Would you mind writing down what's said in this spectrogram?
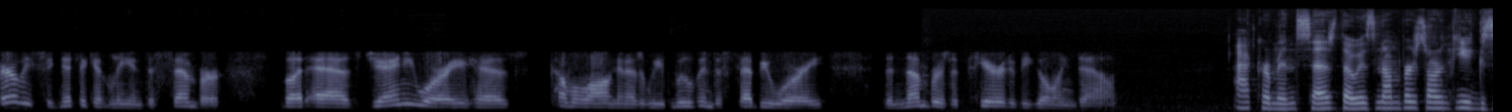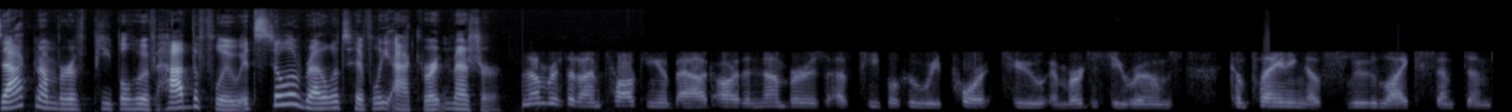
fairly significantly in December. But as January has come along and as we move into February, the numbers appear to be going down. Ackerman says though his numbers aren't the exact number of people who have had the flu, it's still a relatively accurate measure. The numbers that I'm talking about are the numbers of people who report to emergency rooms complaining of flu like symptoms.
